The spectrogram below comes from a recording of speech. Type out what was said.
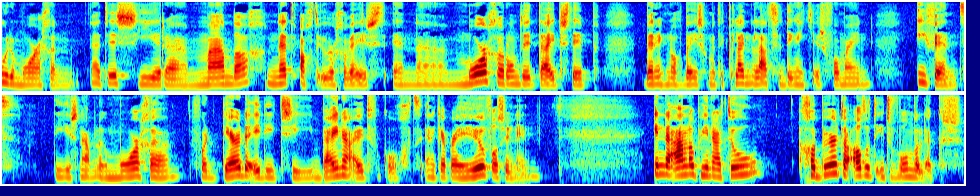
Goedemorgen. Het is hier uh, maandag, net 8 uur geweest. En uh, morgen rond dit tijdstip ben ik nog bezig met de kleine laatste dingetjes voor mijn event. Die is namelijk morgen voor de derde editie bijna uitverkocht. En ik heb er heel veel zin in. In de aanloop hier naartoe gebeurt er altijd iets wonderlijks.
